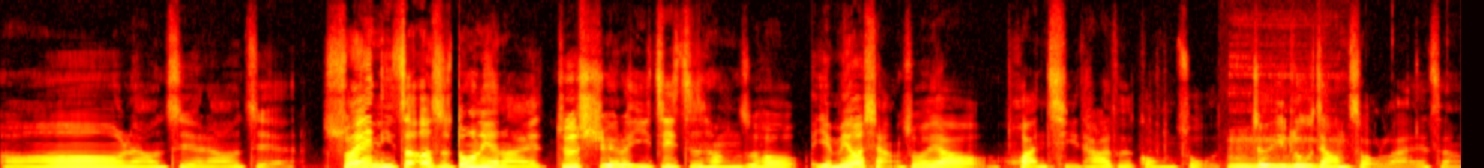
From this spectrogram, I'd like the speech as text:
哦，了解了解。所以你这二十多年来，就是学了一技之长之后，也没有想说要换其他的工作，就一路这样走来，这样。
